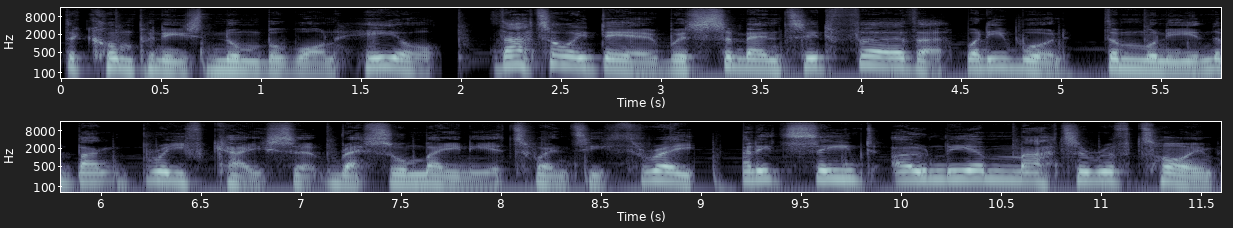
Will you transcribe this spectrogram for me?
the company's number one heel. That idea was cemented further when he won the Money in the Bank briefcase at WrestleMania 23, and it seemed only a matter of time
